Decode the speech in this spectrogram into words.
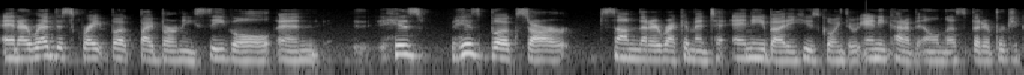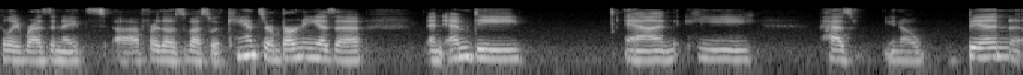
And I read this great book by Bernie Siegel, and his his books are some that I recommend to anybody who's going through any kind of illness, but it particularly resonates uh, for those of us with cancer. Bernie is a an MD, and he has you know been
